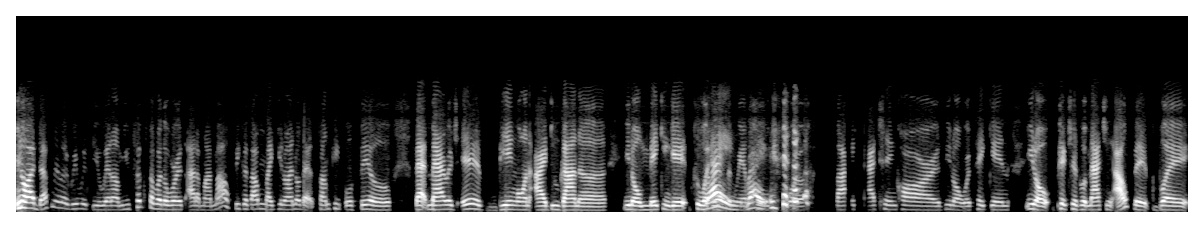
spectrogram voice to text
No, I definitely agree with you. And um, you took some of the words out of my mouth because I'm like, you know, I know that some people feel that marriage is being on I do Ghana, you know, making it to an right, Instagram right. post or buying matching cars, you know, or taking, you know, pictures with matching outfits. But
